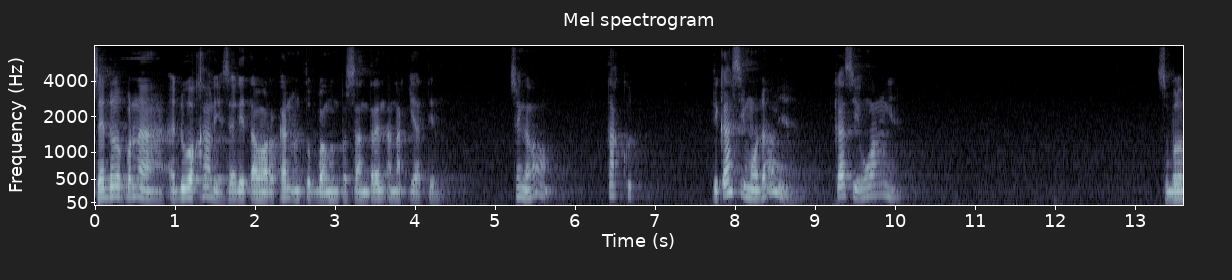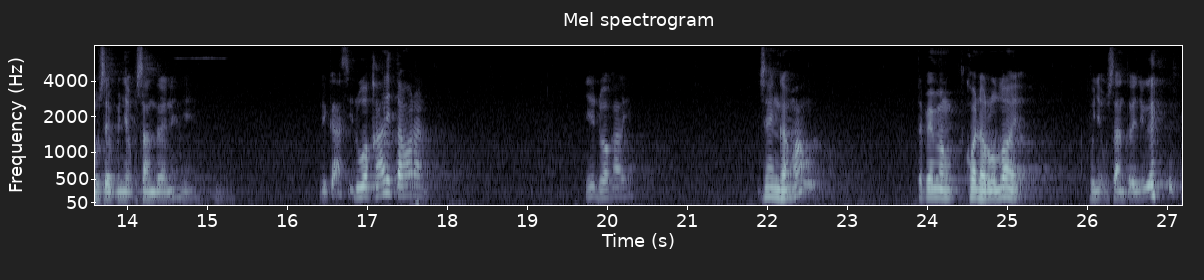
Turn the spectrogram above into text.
Saya dulu pernah eh, dua kali saya ditawarkan untuk bangun pesantren anak yatim. Saya nggak mau, takut. Dikasih modalnya, kasih uangnya. Sebelum saya punya pesantren ini, dikasih dua kali tawaran. Iya dua kali. Saya nggak mau. Tapi memang qadarullah ya, punya pesantren juga.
